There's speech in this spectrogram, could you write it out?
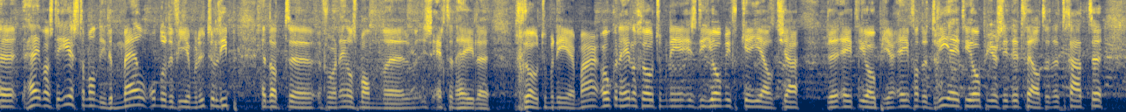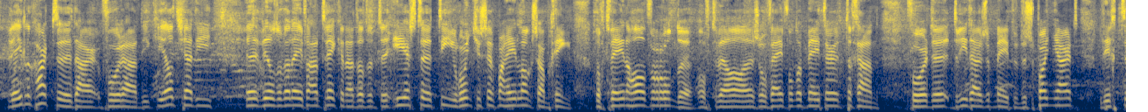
Uh, hij was de eerste man die de mijl onder de vier minuten liep. En dat uh, voor een Engelsman is echt een hele grote meneer. Maar ook een hele grote meneer is die Yomif Kejelcha, de Ethiopiër. Een van de drie Ethiopiërs in dit veld. Het gaat redelijk hard daar vooraan. Die Kieltja die wilde wel even aantrekken nadat het de eerste tien rondjes zeg maar heel langzaam ging. Nog 2,5 ronde. Oftewel zo'n 500 meter te gaan voor de 3000 meter. De Spanjaard ligt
